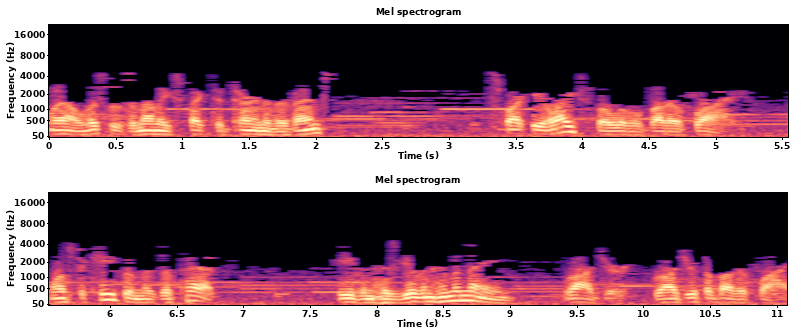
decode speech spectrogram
Well, this is an unexpected turn of events. Sparky likes the little butterfly, wants to keep him as a pet. Even has given him a name, Roger, Roger the butterfly.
